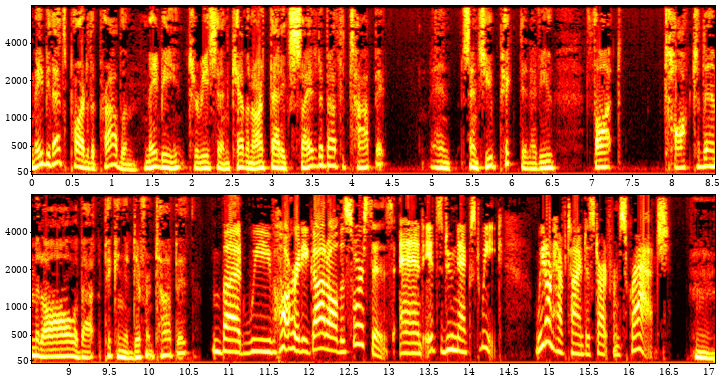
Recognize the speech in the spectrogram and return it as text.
maybe that's part of the problem. Maybe Teresa and Kevin aren't that excited about the topic. And since you picked it, have you thought, talked to them at all about picking a different topic? But we've already got all the sources, and it's due next week. We don't have time to start from scratch. Hmm.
